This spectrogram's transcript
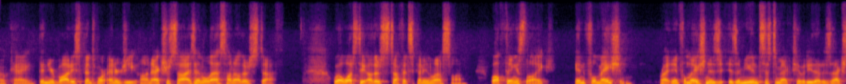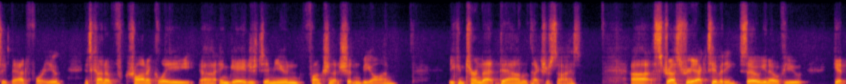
okay, then your body spends more energy on exercise and less on other stuff. Well, what's the other stuff it's spending less on? Well, things like inflammation, right? Inflammation is, is immune system activity that is actually bad for you. It's kind of chronically uh, engaged immune function that shouldn't be on. You can turn that down with exercise. Uh, stress reactivity. So, you know, if you get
